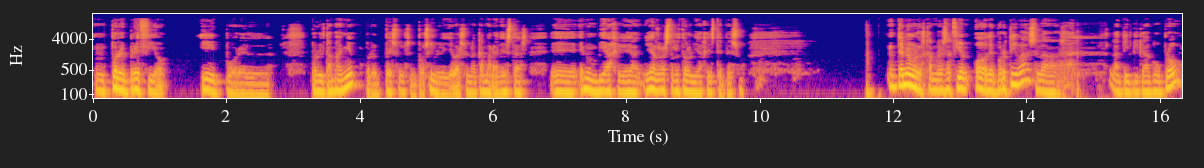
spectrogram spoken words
eh, por el precio y por el, por el tamaño, por el peso, es imposible llevarse una cámara de estas eh, en un viaje y arrastrar todo el viaje este peso. tenemos las cámaras de acción o deportivas, la, típica GoPro,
